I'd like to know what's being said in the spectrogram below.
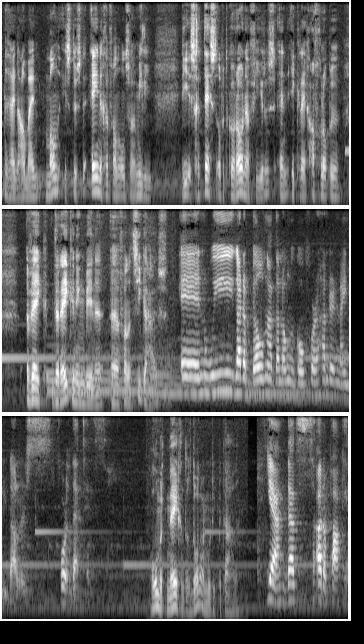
Hij zei, nou, mijn man is dus de enige van onze familie die is getest op het coronavirus. En ik kreeg afgelopen week de rekening binnen uh, van het ziekenhuis. And we got a bill not that long ago for 190 dollars for that test. 190 dollar moet ik betalen. Yeah, that's out of pocket.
